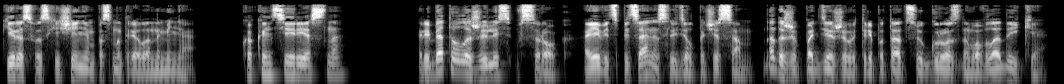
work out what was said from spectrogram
Кира с восхищением посмотрела на меня. «Как интересно!» Ребята уложились в срок, а я ведь специально следил по часам. Надо же поддерживать репутацию грозного владыки,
